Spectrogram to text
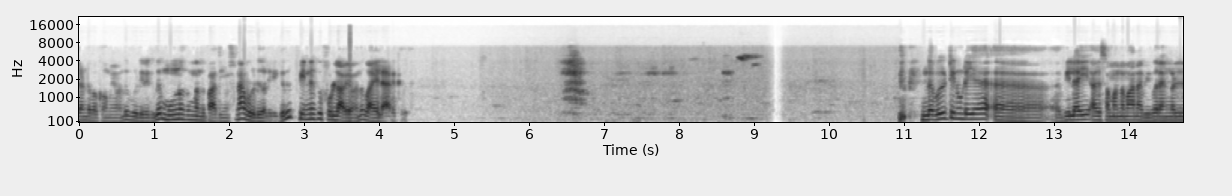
இரண்டு பக்கமே வந்து வீடு இருக்குது. முன்னுக்கும் வந்து பார்த்தீங்கன்னு சொன்னால் வீடுகள் இருக்குது. பின்னுக்கு ஃபுல்லாகவே வந்து வயலாக இருக்குது. இந்த வீட்டினுடைய விலை அது சம்பந்தமான விவரங்கள்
